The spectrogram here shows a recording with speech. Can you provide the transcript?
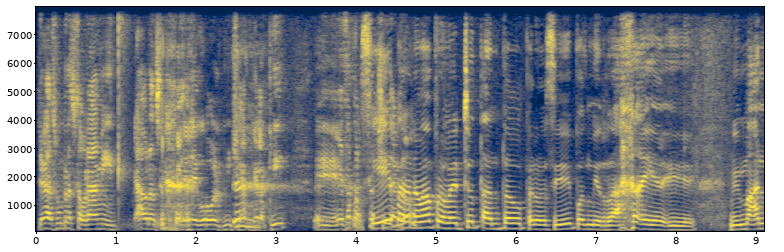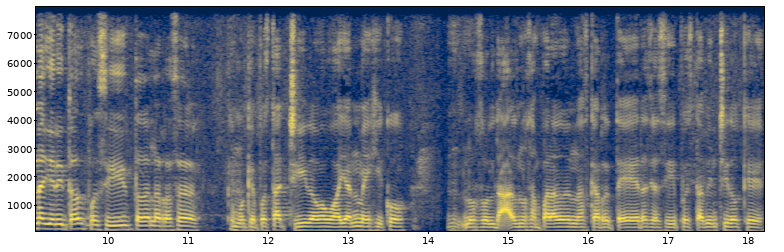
llegas a un restaurante y ábranse porque ya llegó el pinche ángel aquí. Eh, esa parte Sí, está chida, pero ¿no? ¿no? me aprovecho tanto, pero sí, pues mi raza y, y mi manager y todo, pues sí, toda la raza como que pues está chido. O allá en México los soldados nos han parado en las carreteras y así, pues está bien chido que...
